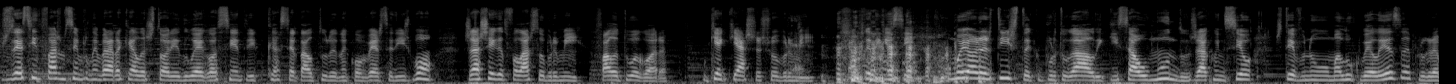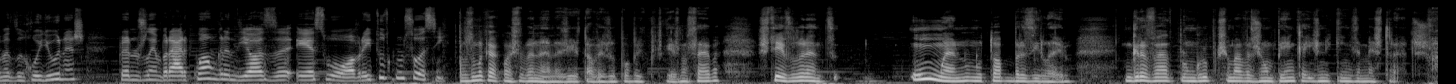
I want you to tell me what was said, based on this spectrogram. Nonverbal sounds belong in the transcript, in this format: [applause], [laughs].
José Cid faz-me sempre lembrar aquela história do egocêntrico que a certa altura na conversa diz: Bom, já chega de falar sobre mim, fala tu agora. O que é que achas sobre mim? É um bocadinho assim. O maior artista que Portugal e quiçá o mundo já conheceu esteve no Maluco Beleza, programa de Rui Unas, para nos lembrar quão grandiosa é a sua obra. E tudo começou assim. Mas o Macaco de Bananas, e talvez o público português não saiba, esteve durante um ano no top brasileiro, gravado por um grupo que chamava João Penca e os Niquinhos Amestrados.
